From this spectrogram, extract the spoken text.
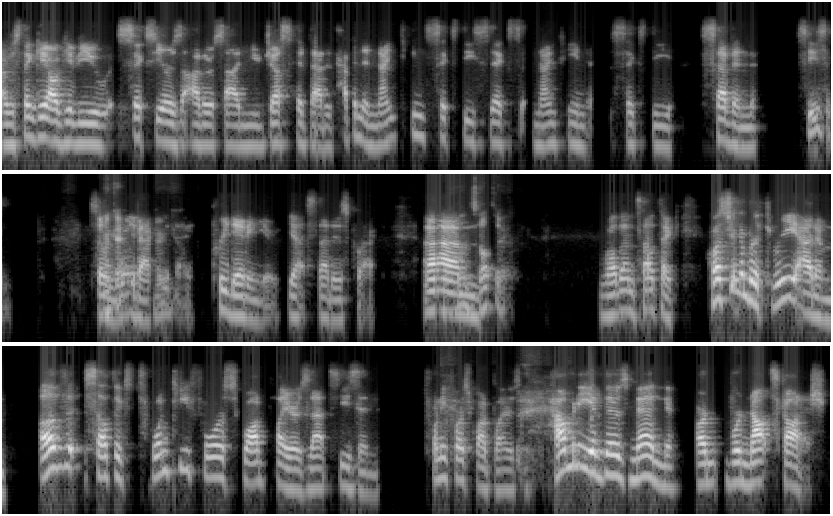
I was thinking I'll give you six years either side, and you just hit that. It happened in 1966, 1967 season. So okay. way back in the day, predating you. Yes, that is correct. Um, well done, Celtic. Well done, Celtic. Question number three, Adam. Of Celtic's 24 squad players that season, 24 squad players, how many of those men are were not Scottish?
